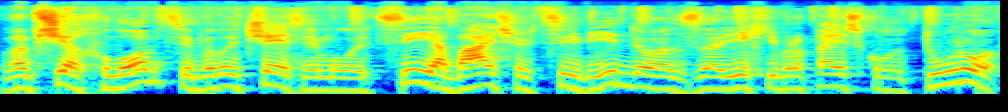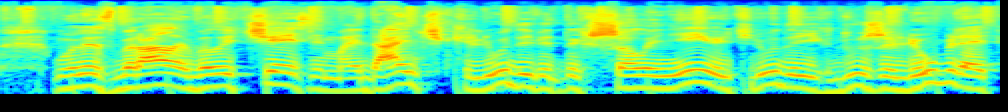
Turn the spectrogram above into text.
Взагалі, хлопці величезні молодці. Я бачив ці відео з їх європейського туру. Вони збирали величезні майданчики. Люди від них шаленіють, люди їх дуже люблять,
